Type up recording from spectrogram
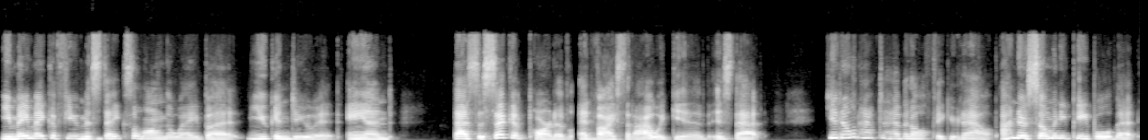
You may make a few mistakes along the way, but you can do it. And that's the second part of advice that I would give is that you don't have to have it all figured out. I know so many people that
